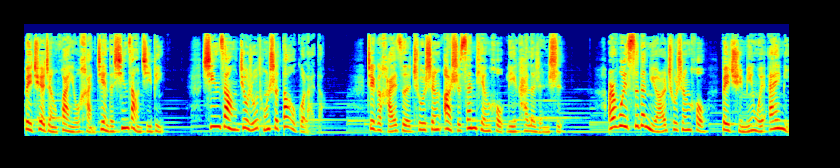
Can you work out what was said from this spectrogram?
被确诊患有罕见的心脏疾病，心脏就如同是倒过来的。这个孩子出生二十三天后离开了人世，而魏斯的女儿出生后被取名为艾米。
